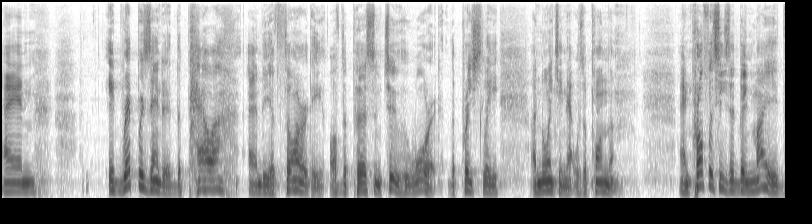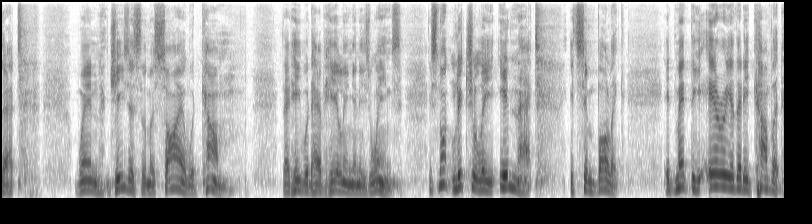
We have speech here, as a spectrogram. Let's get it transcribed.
And it represented the power and the authority of the person too who wore it, the priestly anointing that was upon them. And prophecies had been made that when Jesus the Messiah would come, that he would have healing in his wings. It's not literally in that, it's symbolic. It meant the area that he covered,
